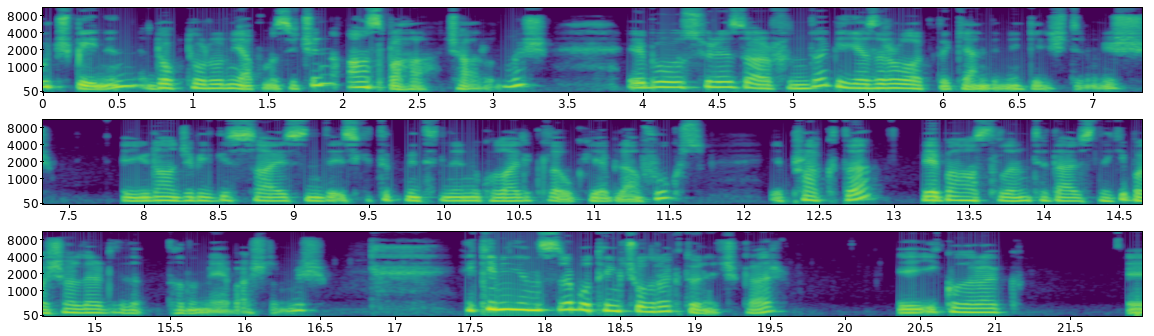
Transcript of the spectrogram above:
Uç Bey'in doktorluğunu yapması için Ansbach'a çağrılmış. E, bu süre zarfında bir yazar olarak da kendini geliştirmiş. Yunanca bilgisi sayesinde eski tıp metinlerini kolaylıkla okuyabilen Fuchs, e, Prag'da veba hastalarının tedavisindeki başarıları da tanınmaya başlamış. Hekimin yanı sıra botanikçi olarak da öne çıkar. E, ilk olarak e,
